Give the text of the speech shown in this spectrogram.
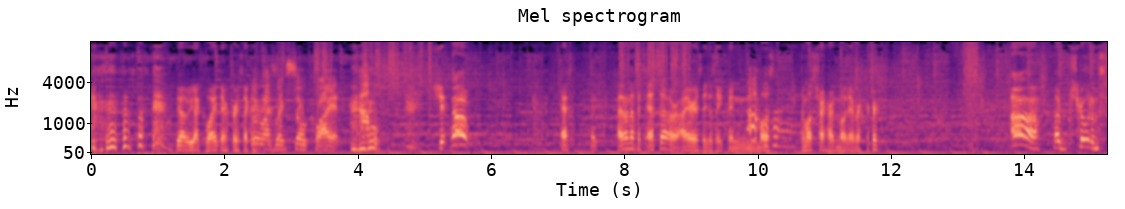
yeah, we got quiet there for a second. Everyone's like so quiet. Ow. Shit, no! Est- like, I don't know if it's Esta or Iris. They just like in the most, the most try hard mode ever. ah, my scrotums.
